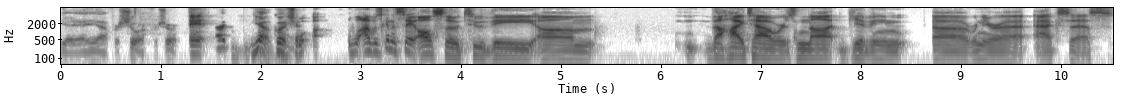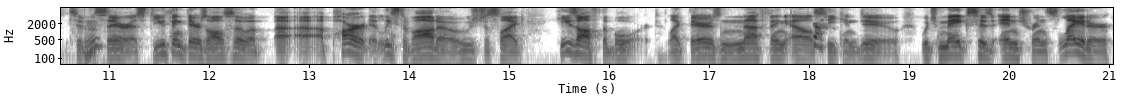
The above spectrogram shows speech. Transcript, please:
Yeah, yeah, yeah, for sure, for sure. And, uh, yeah, go ahead. Well, well, I was going to say also to the um, the Hightowers not giving uh, Rhaenyra access to Mhm. Viserys, do you think there's also a, a a part, at least of Otto, who's just like he's off the board? Like there's nothing else he can do, which makes his entrance later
